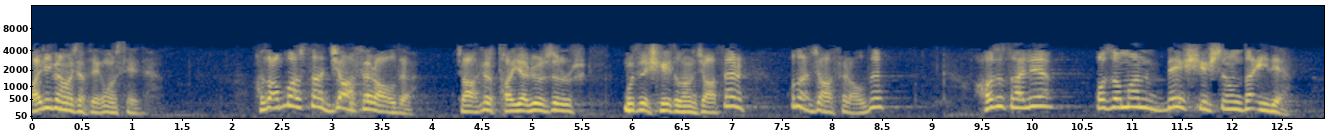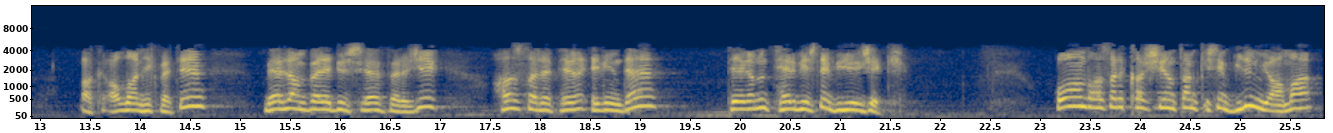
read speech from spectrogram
Ali ben alacak Peygamber sevdi. Hazreti Abbas da Cafer aldı. Cafer Tayyar biliyorsunuz mutlaka şehit olan Cafer. O da Cafer aldı. Hazreti Ali o zaman beş yaşında idi. Bak Allah'ın hikmeti Mevlam böyle bir sebep verecek. Hazreti Ali evinde Peygamberin terbiyesine büyüyecek. O anda hastalık yaşında tam kesin bilinmiyor ama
